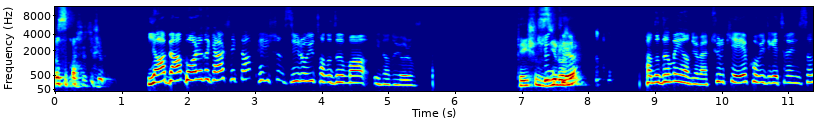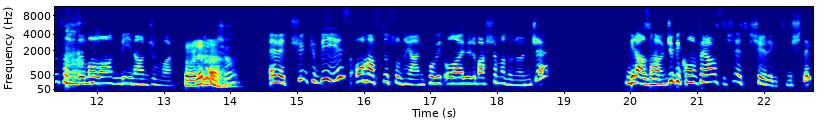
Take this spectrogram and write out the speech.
başa çek. Ya ben bu arada gerçekten Patient Zero'yu tanıdığıma inanıyorum. Patient Çünkü- Zero'yu Tanıdığıma inanıyorum. Yani Türkiye'ye Covid'i getiren insanı tanıdığıma olan bir inancım var. öyle mi? Evet çünkü biz o hafta sonu yani Covid olayları başlamadan önce biraz daha önce bir konferans için Eskişehir'e gitmiştik.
